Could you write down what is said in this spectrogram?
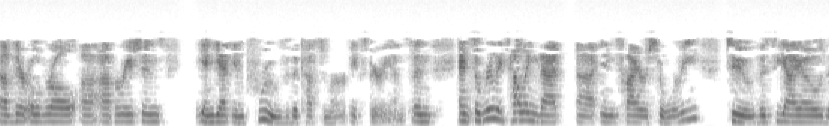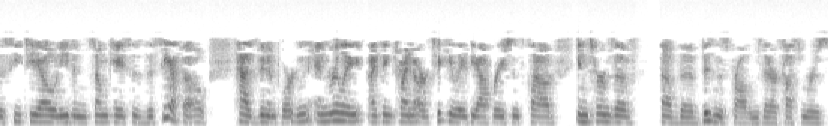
of their overall uh, operations and yet improve the customer experience. And and so really telling that uh, entire story to the CIO, the CTO, and even in some cases, the CFO, has been important. And really, I think trying to articulate the Operations Cloud in terms of the business problems that our customers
